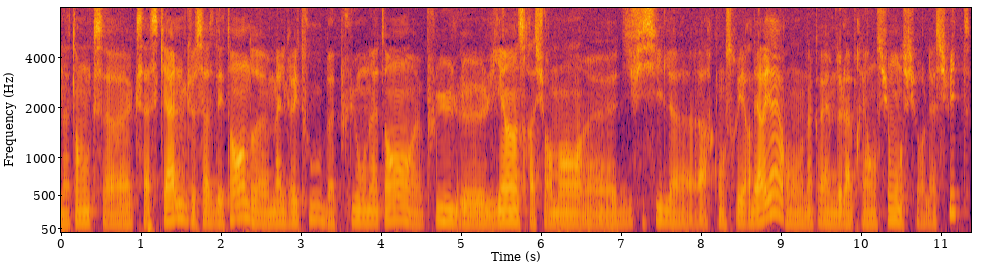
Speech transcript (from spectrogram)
On attend que ça, que ça se calme, que ça se détende. Malgré tout, bah, plus on attend, plus le lien sera sûrement euh, difficile à, à, reconstruire derrière. On a quand même de l'appréhension sur la suite.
